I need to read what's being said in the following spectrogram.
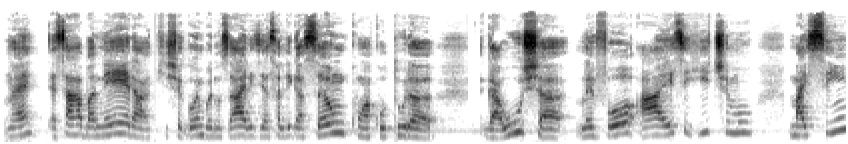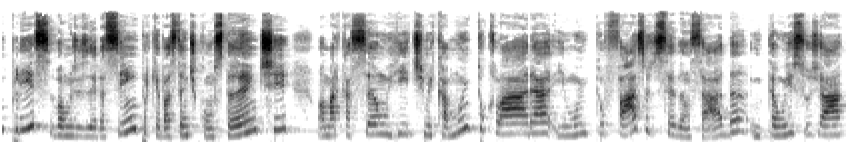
né? Essa rabaneira que chegou em Buenos Aires e essa ligação com a cultura gaúcha levou a esse ritmo mais simples, vamos dizer assim, porque é bastante constante, uma marcação rítmica muito clara e muito fácil de ser dançada. Então isso já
